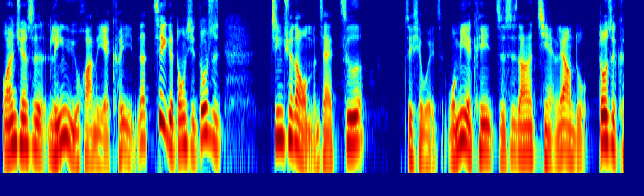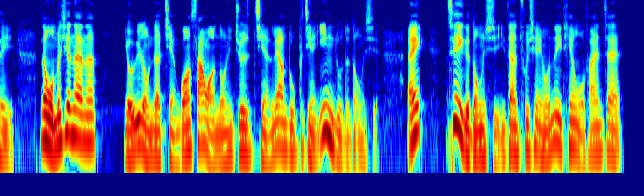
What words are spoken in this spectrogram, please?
完全是零羽化的也可以。那这个东西都是精确到我们在遮这些位置，我们也可以只是让它减亮度都是可以。那我们现在呢有一种叫减光纱网的东西，就是减亮度不减硬度的东西。哎，这个东西一旦出现以后，那天我发现在。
